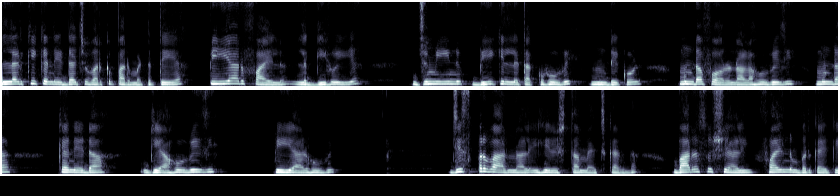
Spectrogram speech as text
ਲੜਕੀ ਕੈਨੇਡਾ ਚ ਵਰਕ ਪਰਮਿਟ ਤੇ ਹੈ ਪੀਆਰ ਫਾਈਲ ਲੱਗੀ ਹੋਈ ਹੈ ਜ਼ਮੀਨ 20 ਕਿੱਲੇ ਤੱਕ ਹੋਵੇ ਮੁੰਡੇ ਕੋਲ, ਮੁੰਡਾ ਫੋਰਨ ਵਾਲਾ ਹੋਵੇ ਜੀ, ਮੁੰਡਾ ਕੈਨੇਡਾ ਗਿਆ ਹੋਵੇ ਜੀ ਪੀਆਰ ਹੋਵੇ। ਜਿਸ ਪਰਿਵਾਰ ਨਾਲ ਇਹ ਰਿਸ਼ਤਾ ਮੈਚ ਕਰਦਾ 1246 ਫਾਈਲ ਨੰਬਰ ਕਹਿ ਕੇ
